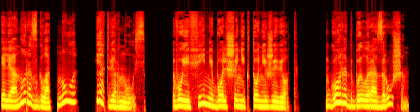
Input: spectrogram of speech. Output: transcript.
Элеонора сглотнула и отвернулась. В Уэфиме больше никто не живет. Город был разрушен.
